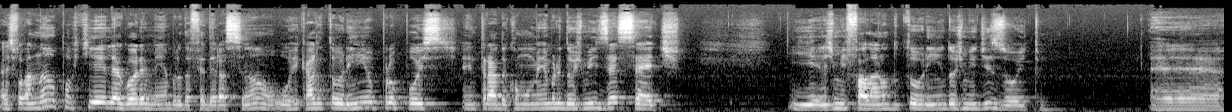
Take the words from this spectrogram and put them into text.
Aí eles falaram, não, porque ele agora é membro da federação. O Ricardo Tourinho propôs entrada como membro em 2017. E eles me falaram do Tourinho em 2018. É,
